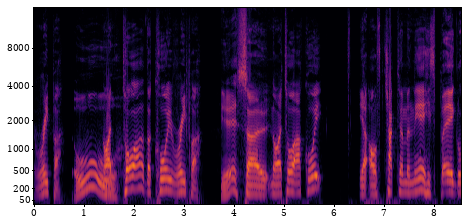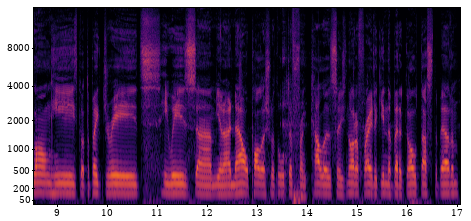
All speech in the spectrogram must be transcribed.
Reaper. Ooh, Naitoa, the Koi Reaper. yes. So Naitoa Akoi, yeah, I've chucked him in there. He's big, long hair. He's got the big dreads. He wears, um, you know, nail polish with all different colours. So he's not afraid of getting a bit of gold dust about him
